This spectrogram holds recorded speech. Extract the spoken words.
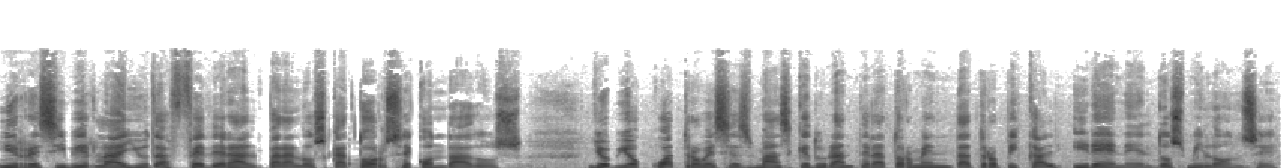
y recibir la ayuda federal para los 14 condados. Llovió cuatro veces más que durante la tormenta tropical Irene el 2011.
